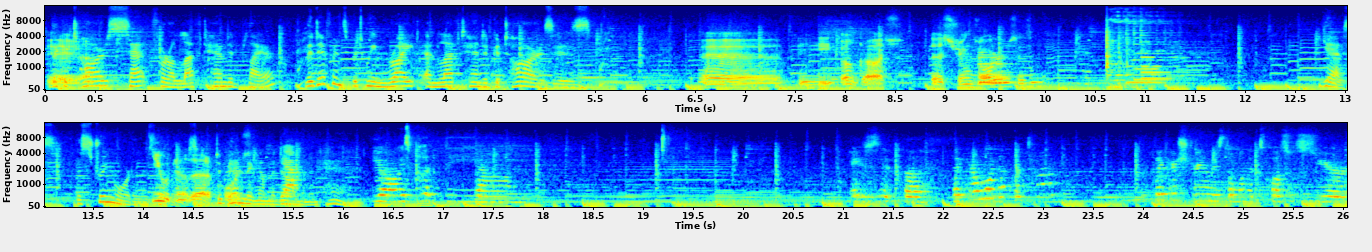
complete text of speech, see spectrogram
The Yeah, yeah. guitar's set for a left-handed player? The difference between right and left-handed guitars is... Uh, the oh gosh, the strings orders, isn't it? Yes, the string order is You would know reversed, that, of course. depending on the Yeah. dominant hand. You always put the, um, is it the thicker one at the top? The thicker string is the one that's closest to your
